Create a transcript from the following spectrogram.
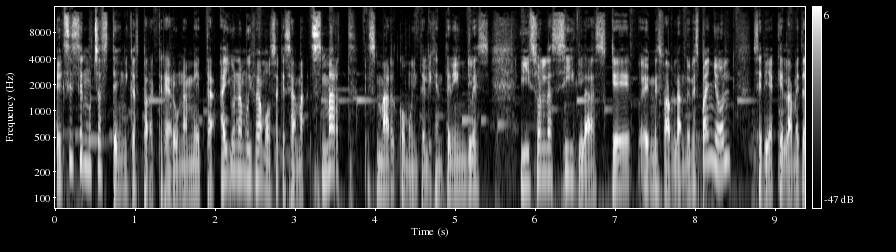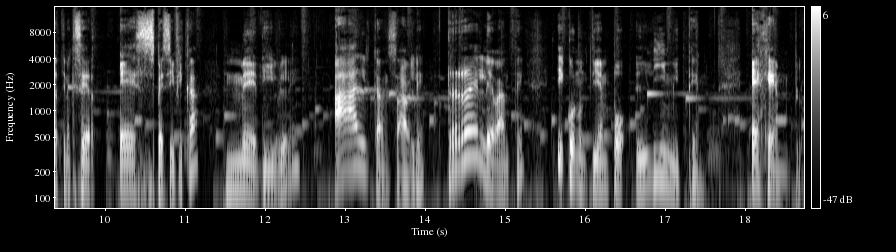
Existen muchas técnicas para crear una meta. Hay una muy famosa que se llama SMART. SMART como inteligente en inglés. Y son las siglas que, en, hablando en español, sería que la meta tiene que ser específica, medible, alcanzable, relevante y con un tiempo límite. Ejemplo,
